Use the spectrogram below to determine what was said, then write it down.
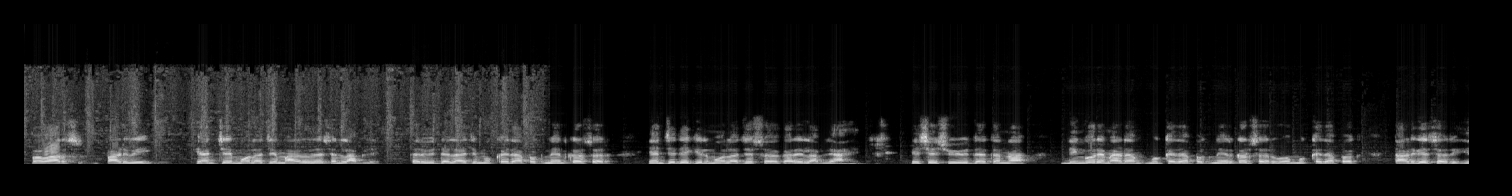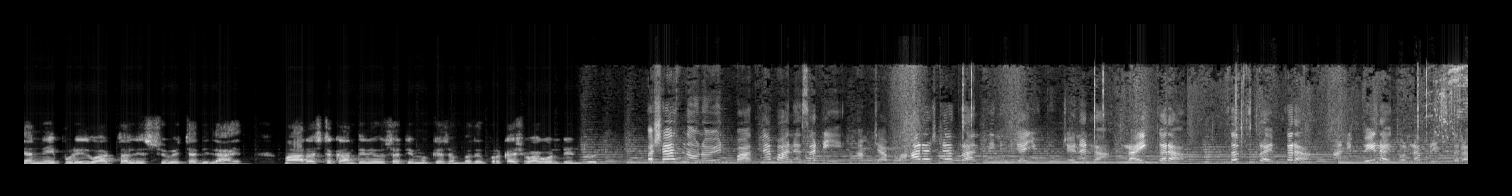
पवार पाडवी यांचे मोलाचे मार्गदर्शन लाभले. तर विद्यालयाचे मुख्याध्यापक नेनकर सर यांचे देखील मोलाचे सहकार्य लाभले आहे. यशस्वी विद्यार्थ्यांना डिंगोरे मॅडम मुख्याध्यापक नेरकर सर व मुख्याध्यापक ताडगे सर यांनी पुढील वाटचालीस शुभेच्छा दिल्या आहेत. महाराष्ट्र क्रांती न्यूजसाठी मुख्य संपादक प्रकाश वाघोल दिंडोरी. अशाच नवनवीन बातम्या पाहण्यासाठी आमच्या महाराष्ट्र क्रांती न्यूज या युट्यूब चॅनलला लाईक करा सबस्क्राईब करा आणि बेल आयकॉनला प्रेस करा.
